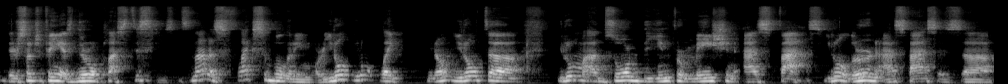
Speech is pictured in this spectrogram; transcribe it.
there's such a thing as neuroplasticities it's not as flexible anymore you don't you don't like you know you don't uh, you don't absorb the information as fast. You don't learn as fast as uh,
